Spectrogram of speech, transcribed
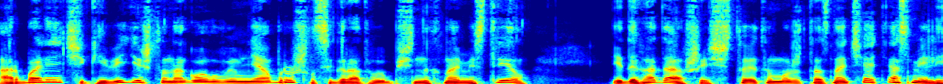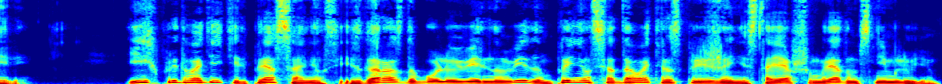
Арбалетчики, видя, что на голову им не обрушился град выпущенных нами стрел, и догадавшись, что это может означать, осмелели. Их предводитель приосанился и с гораздо более уверенным видом принялся отдавать распоряжение стоявшим рядом с ним людям.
